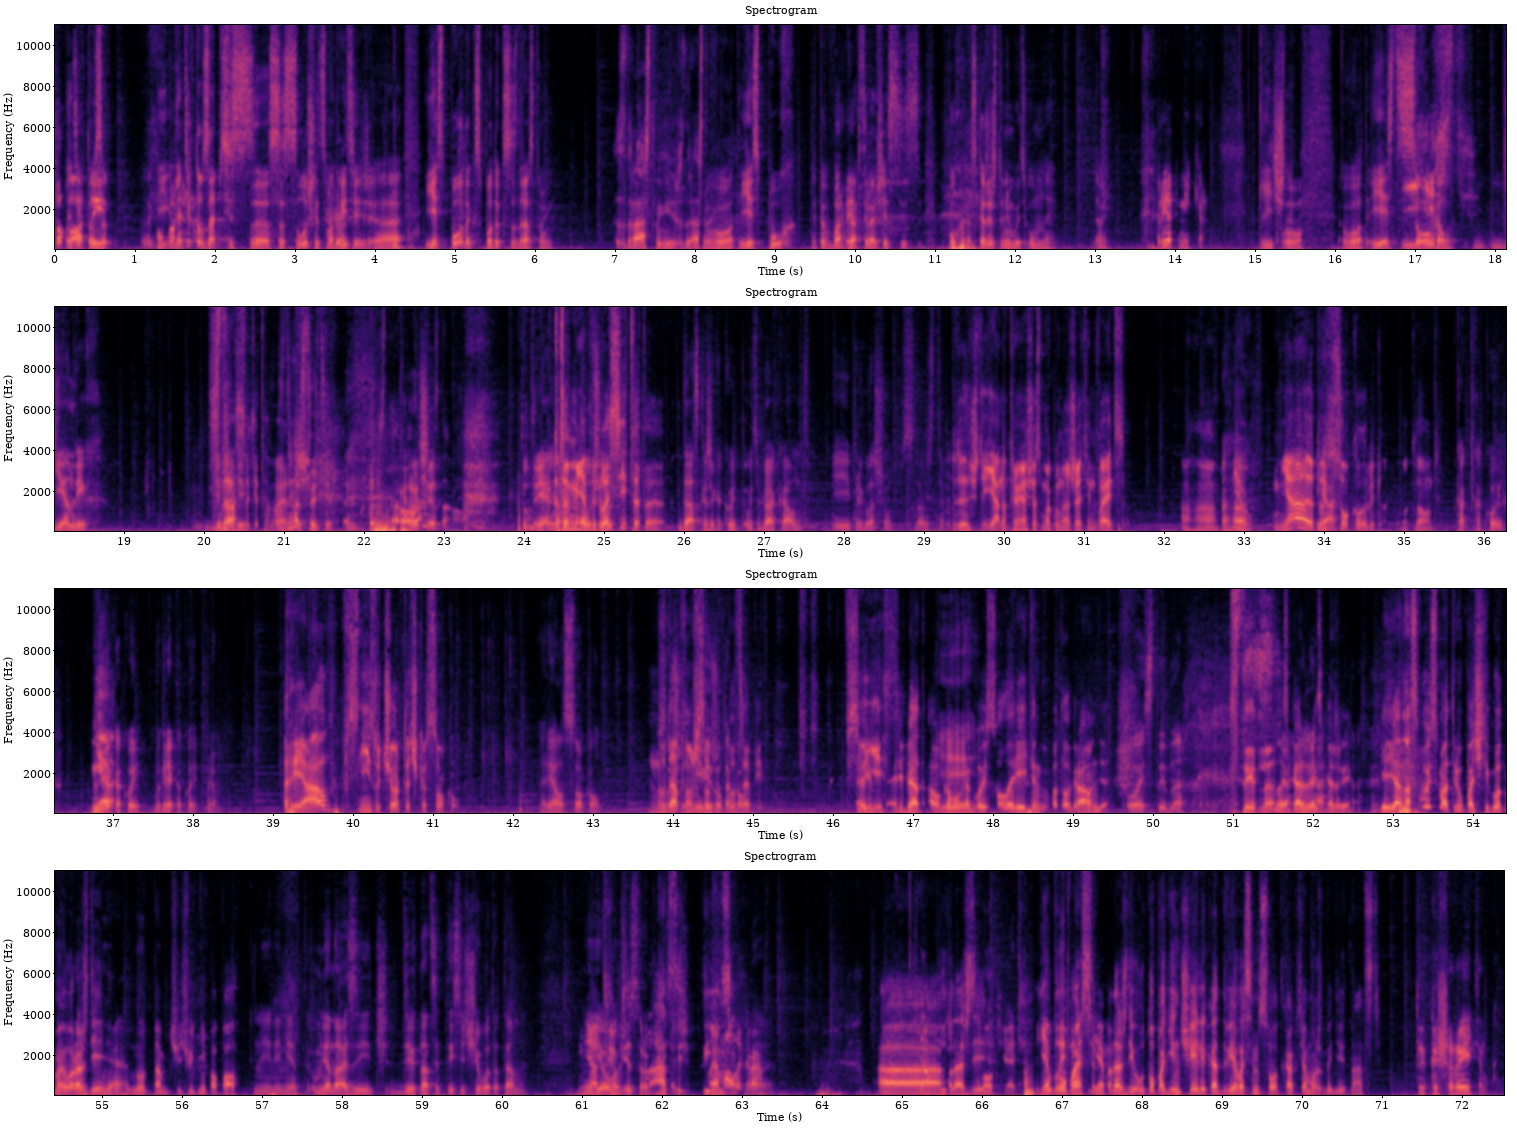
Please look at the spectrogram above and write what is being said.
Для а тех, кто ты... и- может, Для тех, кто в записи с- с- слушает, смотрите, э, есть подекс, подекс, здравствуй. Здравствуй, Миш, здравствуй. Вот, есть пух, это в Варкрафте вообще. с- с- Пух, скажи что-нибудь умное. Давай. Привет, Микер. Отлично. О, Вот, и есть И Сокол, есть- Генрих. Геннадий. Здравствуйте, товарищ. Здравствуйте. Здорово. Короче, здорово. Тут реально Кто меня пригласит, это... Да, скажи, какой у тебя аккаунт, и приглашу с удовольствием. Подожди, я, например, сейчас могу нажать invite. Ага. Ага. Не, у меня это Я? Сокол или как там аккаунт? Как, какой? В Не. игре какой? В игре какой? Прям. Реал, снизу черточка, Сокол. Реал Сокол. Ну Слушай, да, потому не что вижу Сокол был такого. забит. Все Реб- есть. Ребят, а у кого Ей. какой соло-рейтинг в Battleground? Ой, стыдно. Стыдно. Ну скажи, скажи. Я на свой смотрю почти год моего рождения. Ну, там чуть-чуть не попал. Не-не, нет. У меня на Азии ч- 19 тысяч чего-то там. У меня Ео ты- вообще 40 19 тысяч. Моя малая игра. А, Подожди. Я У топ-. Не, подожди, у топ-1 челика 2800. Как у тебя может быть 19? Ты говоришь рейтинг.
